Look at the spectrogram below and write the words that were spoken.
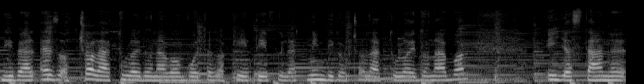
mivel ez a család tulajdonában volt ez a két épület, mindig a család tulajdonában, így aztán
